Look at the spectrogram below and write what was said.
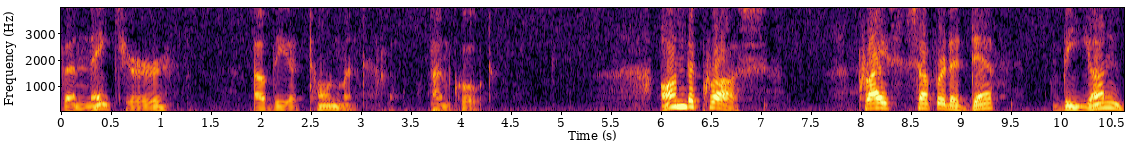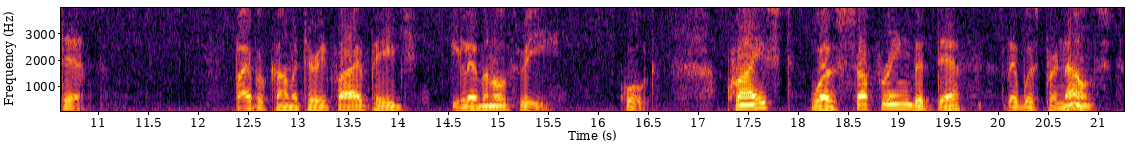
the nature of the atonement. Unquote. On the cross, Christ suffered a death beyond death. Bible Commentary 5, page 1103. Quote, Christ was suffering the death that was pronounced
